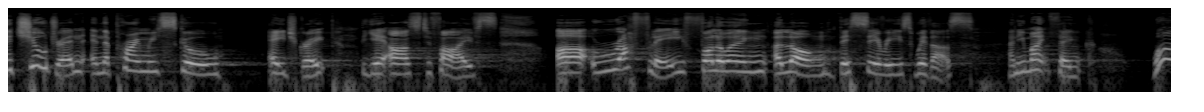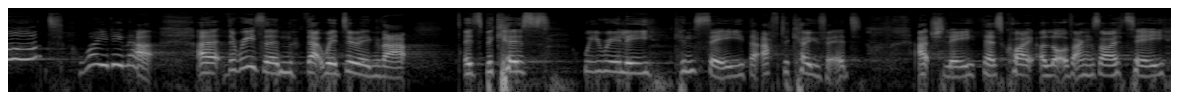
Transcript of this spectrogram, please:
the children in the primary school age group, the year R's to fives, are roughly following along this series with us. And you might think, what? Why are you doing that? Uh, the reason that we're doing that is because we really can see that after COVID, actually, there's quite a lot of anxiety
